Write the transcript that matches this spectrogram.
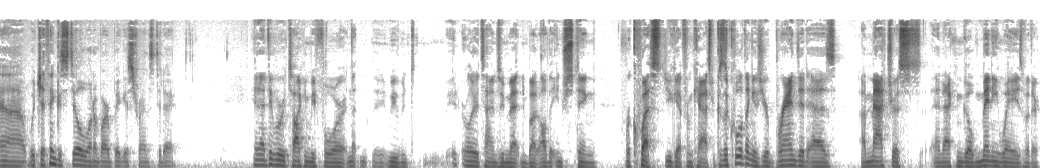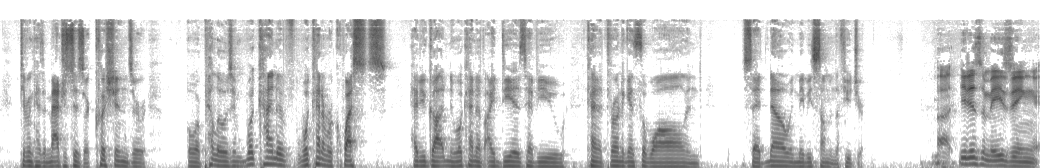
uh, which I think is still one of our biggest strengths today. And I think we were talking before, and we've been earlier times we met about all the interesting requests you get from Casper. Because the cool thing is you're branded as a mattress, and that can go many ways, whether different kinds of mattresses or cushions or or pillows. And what kind of what kind of requests have you gotten, and what kind of ideas have you kind of thrown against the wall and said no, and maybe some in the future? Uh, it is amazing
